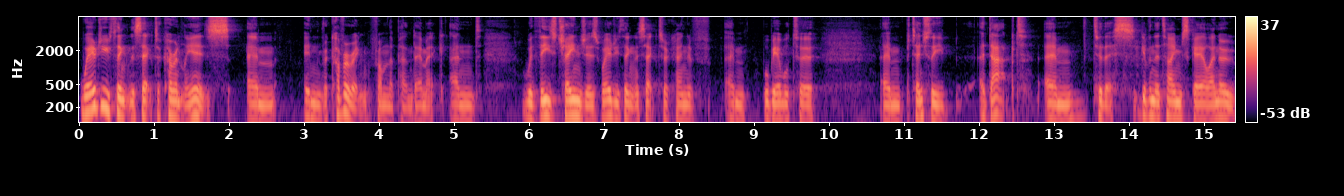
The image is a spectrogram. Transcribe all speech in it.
where do you think the sector currently is um, in recovering from the pandemic? And with these changes, where do you think the sector kind of um, will be able to um, potentially adapt um, to this, given the time scale? I know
